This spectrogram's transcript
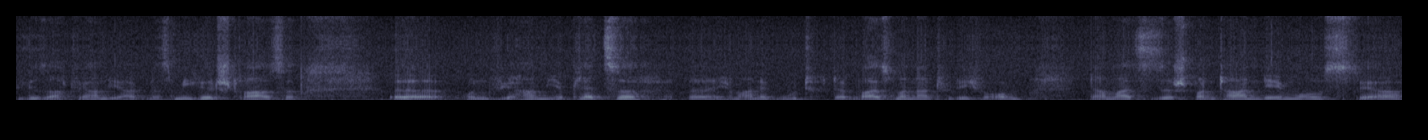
Wie gesagt, wir haben die Agnes-Miegel-Straße und wir haben hier Plätze. Äh, ich meine, gut, dann weiß man natürlich, warum damals diese spontanen Demos der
